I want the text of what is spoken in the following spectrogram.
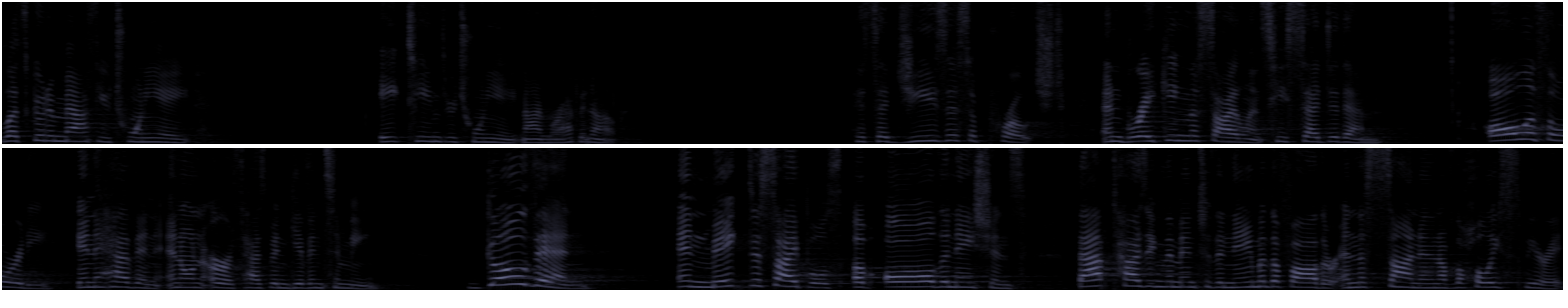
Let's go to Matthew 28, 18 through 28. Now I'm wrapping up. It said, Jesus approached, and breaking the silence, he said to them, All authority in heaven and on earth has been given to me. Go then and make disciples of all the nations, baptizing them into the name of the Father and the Son and of the Holy Spirit,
